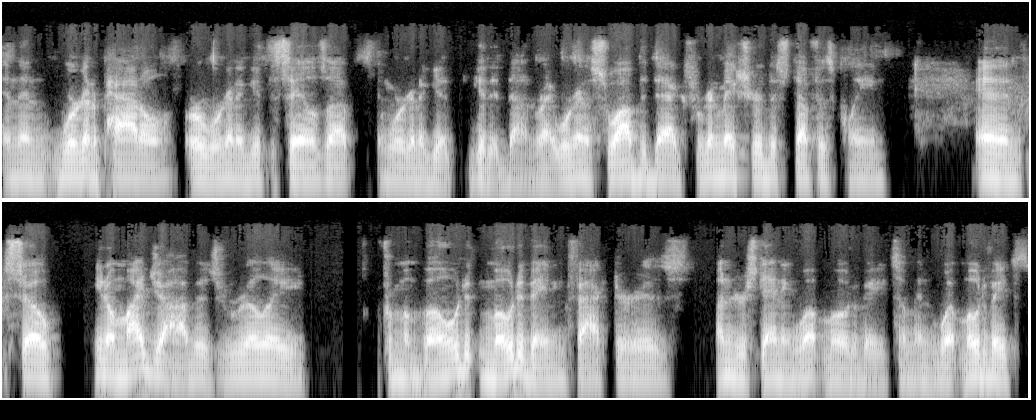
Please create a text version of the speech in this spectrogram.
and then we're going to paddle or we're going to get the sails up and we're going to get get it done right? We're going to swab the decks. We're going to make sure this stuff is clean. And so you know my job is really from a motivating factor is understanding what motivates them. And what motivates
